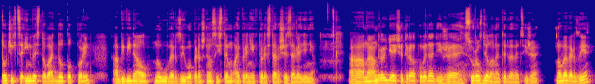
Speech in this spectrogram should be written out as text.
to, či chce investovať do podpory, aby vydal novú verziu operačného systému aj pre niektoré staršie zariadenia. A na Androide ešte treba povedať, že sú rozdelené tie dve veci, že nové verzie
